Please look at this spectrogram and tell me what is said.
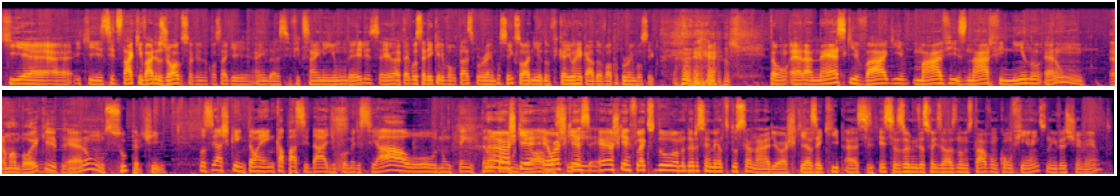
que é que se destaca em vários jogos, só que ele não consegue ainda se fixar em nenhum deles. Eu até gostaria que ele voltasse pro Rainbow Six. Ó, Nino, fica aí o recado, volta pro Rainbow Six. então, era Nesk, Vag, Mavi, Snarf, Nino. Era um, Era uma boa equipe. era um super time. Você acha que então é incapacidade comercial ou não tem tanta Não, eu acho mão que, de é- eu acho que, assim? é, eu acho que é reflexo do amadurecimento do cenário. Eu acho que as equipes, as- essas organizações elas não estavam confiantes no investimento.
